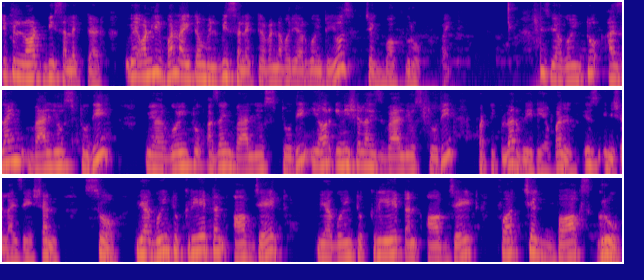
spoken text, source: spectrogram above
it will not be selected. Only one item will be selected whenever you are going to use checkbox group. Fine. We are going to assign values to the we are going to assign values to the or initialize values to the particular variable is initialization. So we are going to create an object. We are going to create an object for checkbox group.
